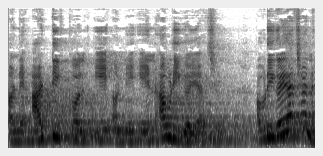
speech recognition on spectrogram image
અને આર્ટિકલ એ અને એન આવડી ગયા છે. આવડી ગયા છે ને?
